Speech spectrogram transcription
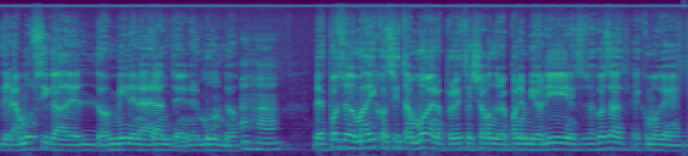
de la música del 2000 en adelante en el mundo. Ajá. Después los demás discos sí están buenos, pero viste ya cuando le ponen violines y esas cosas, es como que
